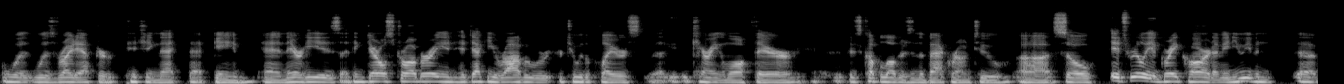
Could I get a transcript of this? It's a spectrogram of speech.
was, was right after pitching that, that game. And there he is. I think Darryl Strawberry and Hideki Irabu were, are two of the players uh, carrying him off there. There's a couple others in the background too. Uh, so it's really a great card. I mean, you even uh,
